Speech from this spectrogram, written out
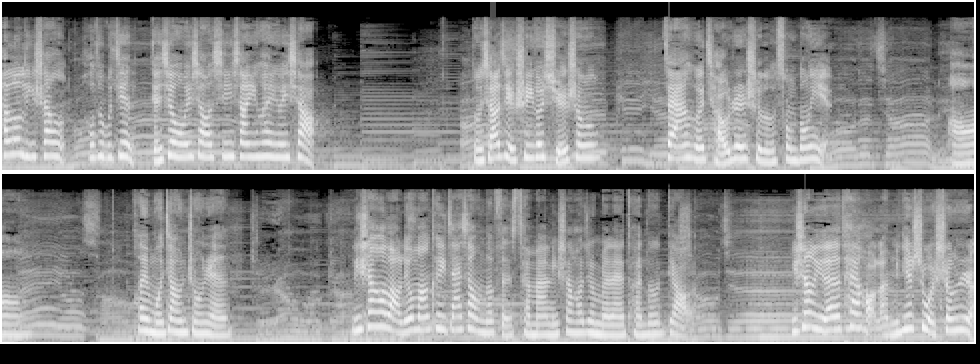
Hello，离殇，好久不见，感谢我微笑心相印，欢迎微笑。董小姐是一个学生，在安河桥认识的宋冬野。哦，欢迎魔将中人。离殇和老流氓可以加下我们的粉丝团吗？离殇好久没来，团都掉了。离殇你来的太好了，明天是我生日。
